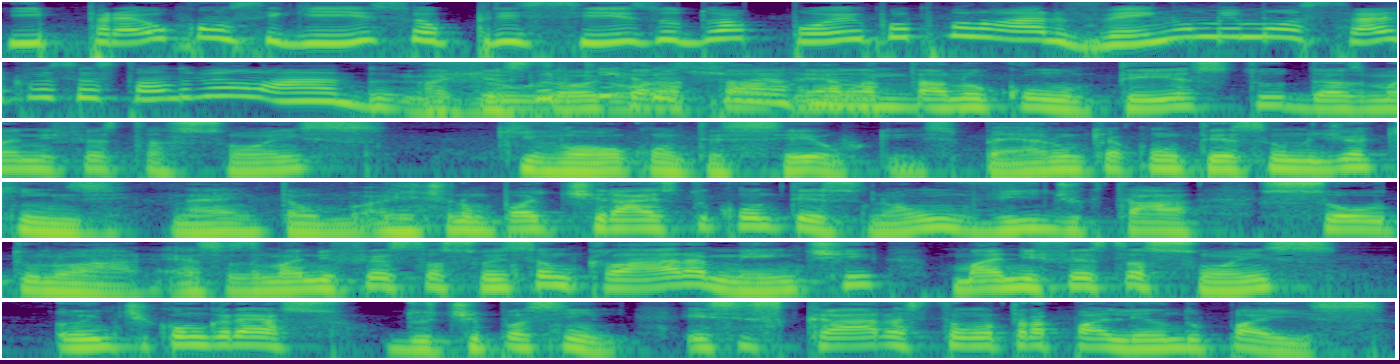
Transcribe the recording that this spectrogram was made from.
E para eu conseguir isso, eu preciso do apoio popular. Venham me mostrar que vocês estão do meu lado. A questão que é que ela está é ela tá no contexto das manifestações que vão acontecer, ou que esperam que aconteçam no dia 15, né? Então a gente não pode tirar isso do contexto, não é um vídeo que está solto no ar. Essas manifestações são claramente manifestações anti-congresso. Do tipo assim, esses caras estão atrapalhando o país.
